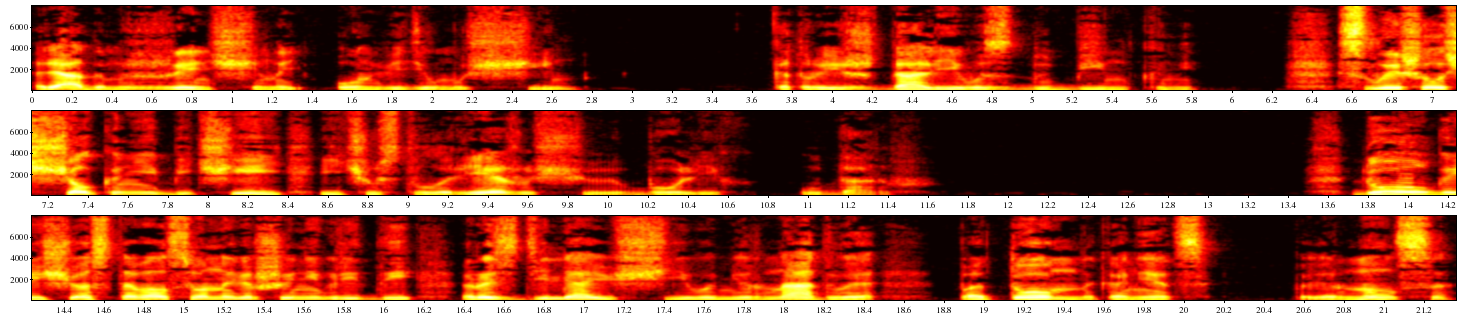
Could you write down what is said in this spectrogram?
рядом с женщиной, он видел мужчин, которые ждали его с дубинками слышал щелканье бичей и чувствовал режущую боль их ударов. Долго еще оставался он на вершине гряды, разделяющей его мир надвое, потом, наконец, повернулся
